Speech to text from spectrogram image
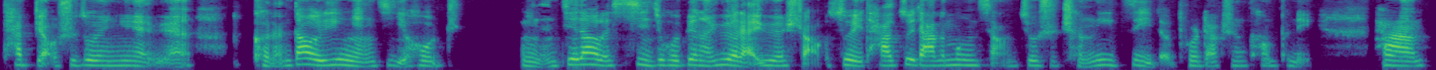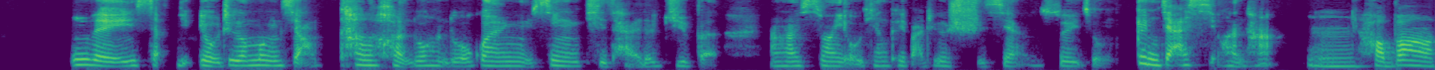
他表示，作为女演员，可能到了一定年纪以后，你能接到的戏就会变得越来越少。所以他最大的梦想就是成立自己的 production company。她因为想有这个梦想，看了很多很多关于女性题材的剧本，然后希望有一天可以把这个实现，所以就更加喜欢她。嗯，好棒啊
